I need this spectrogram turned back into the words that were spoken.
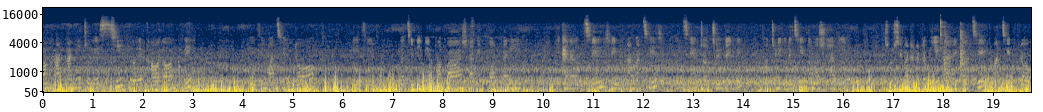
সব রান্না নিয়ে চলে এসেছি। এবারে খাওয়া দাওয়া হবে। এই যে মাছের টক, এই যে হচ্ছে ডিমের ভাপা, শাকের তরকারি, এখানে হচ্ছে সেই নোনা মাছের হচ্ছে চচ্চড়ি টাইপের চচ্চড়ি করেছি একদম মশলা দিয়ে। সর্ষে বাটাটা দিয়ে, আর এটা হচ্ছে মাছের টক।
